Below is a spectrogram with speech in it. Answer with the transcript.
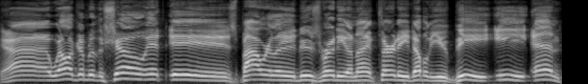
Uh, welcome to the show. It is Bauerle News Radio 930 WBEN.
